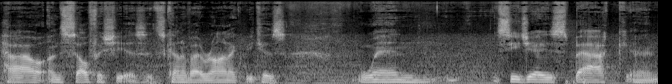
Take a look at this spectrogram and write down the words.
how unselfish he is. It's kind of ironic because when CJ's back and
